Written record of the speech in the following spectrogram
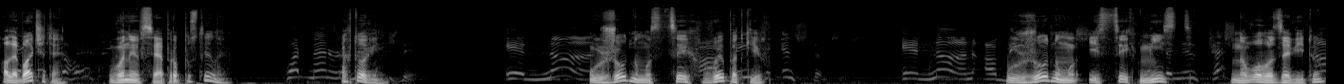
Але бачите, вони все пропустили. А хто він? У жодному з цих випадків, у жодному із цих місць Нового Завіту,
